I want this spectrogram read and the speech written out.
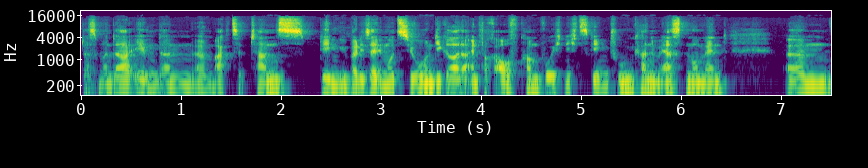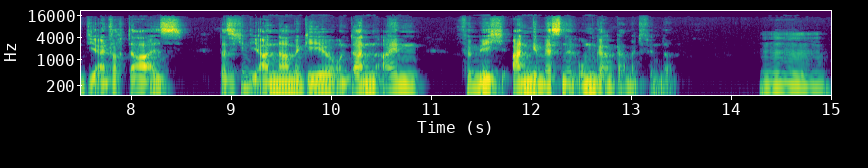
dass man da eben dann ähm, Akzeptanz gegenüber dieser Emotion, die gerade einfach aufkommt, wo ich nichts gegen tun kann im ersten Moment, ähm, die einfach da ist, dass ich in die Annahme gehe und dann einen für mich angemessenen Umgang damit finde. Hm.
